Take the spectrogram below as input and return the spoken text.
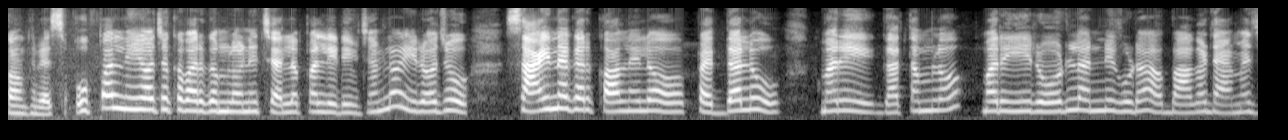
కాంగ్రెస్. ఉప్పల్ నియోజకవర్గంలోని చెల్లపల్లి డివిజన్లో ఈరోజు సాయినగర్ కాలనీలో పెద్దలు మరి గతంలో మరి ఈ రోడ్లన్నీ కూడా బాగా డ్యామేజ్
